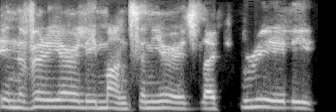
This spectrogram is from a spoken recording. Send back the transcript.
in the very early months and years like really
